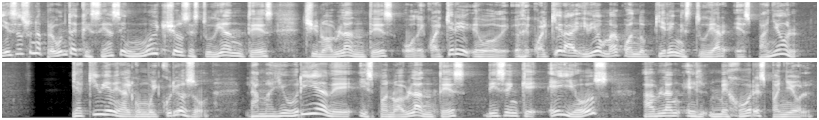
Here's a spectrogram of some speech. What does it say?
y esa es una pregunta que se hacen muchos estudiantes chinohablantes o de cualquier, o de, cualquier idioma cuando quieren estudiar español. Y aquí viene algo muy curioso. La mayoría de hispanohablantes dicen que ellos hablan el mejor español,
